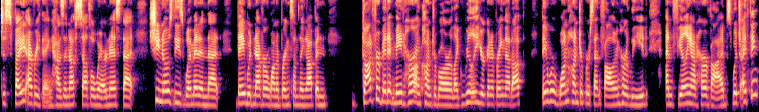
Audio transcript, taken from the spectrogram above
despite everything, has enough self awareness that she knows these women and that they would never want to bring something up. And God forbid it made her uncomfortable or like, really, you're going to bring that up? They were 100% following her lead and feeling out her vibes, which I think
